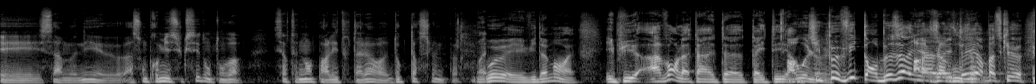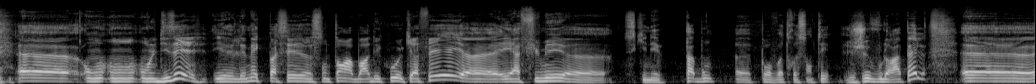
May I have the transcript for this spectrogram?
et ça a mené euh, à son premier succès, dont on va certainement parler tout à l'heure, euh, Dr. Slump. Oui, évidemment. ouais. Et puis avant, là, tu as, été Ah un ouais, petit peu vite en besogne, Ah, dire, parce que euh, on, on- on le disait, les mecs passaient son temps à boire des coups au café euh, et à fumer, euh, ce qui n'est pas bon pour votre santé, je vous le rappelle. Euh,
